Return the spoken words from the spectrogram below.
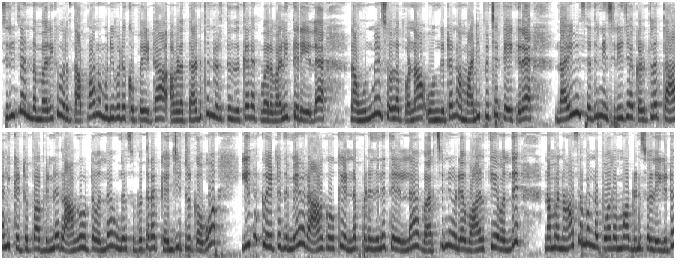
ஸ்ரீஜா இந்த மாதிரிக்கு ஒரு தப்பான முடிவெடுக்க போயிட்டா அவளை தடுத்து நிறுத்ததுக்கு எனக்கு வேறு வழி தெரியல. நான் உண்மையை சொல்ல போனால் உங்ககிட்ட நான் மடிப்பிச்சா கேட்குறேன். தயவு செய்து நீ ஸ்ரீஜா கழுத்தில் தாலி கட்டுப்பா அப்படின்னு ராகவ்கிட்ட வந்து அவங்க சுபத்திரா கெஞ்சிட்டு இருக்கவும் இதை கேட்டதுமே ராகவுக்கு என்ன பண்ணுதுன்னு தெரியல. வர்ச்சினியோட வாழ்க்கையை வந்து நம்ம நாசம் பண்ண போகிறோமா அப்படின்னு சொல்லிக்கிட்டு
